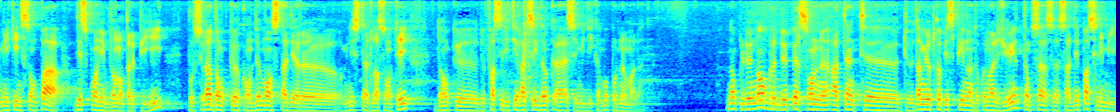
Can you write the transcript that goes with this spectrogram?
mais qui ne sont pas disponibles dans notre pays. Pour cela, donc, qu'on demande, c'est-à-dire au ministère de la Santé, donc, de faciliter l'accès à ces médicaments pour nos malades. Donc le nombre de personnes atteintes euh, d'amyotrophie spinale en Algérie, donc ça, ça, dépasse les 1000.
